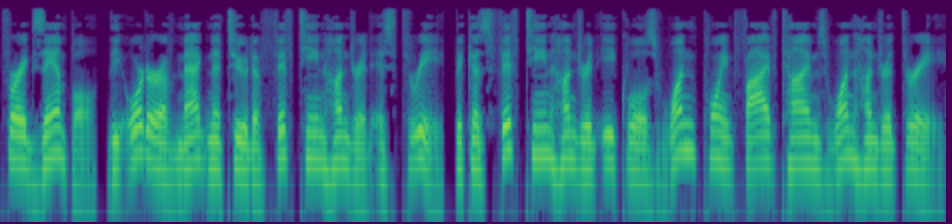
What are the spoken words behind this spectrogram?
For example, the order of magnitude of 1500 is 3, because 1500 equals 1.5 times 103.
